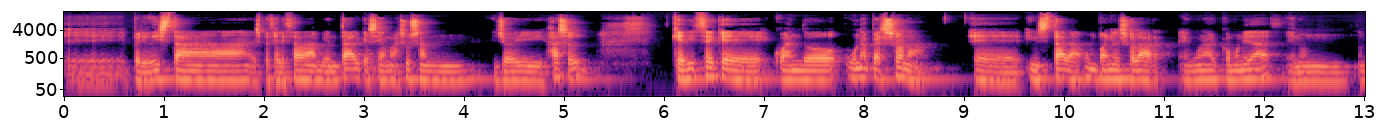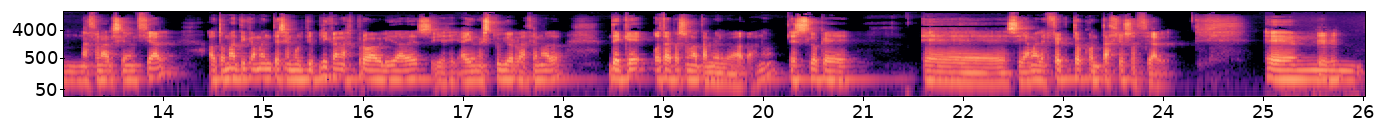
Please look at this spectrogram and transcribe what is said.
eh, periodista especializada ambiental que se llama Susan Joy Hassel, que dice que cuando una persona eh, instala un panel solar en una comunidad, en una zona residencial, automáticamente se multiplican las probabilidades, y hay un estudio relacionado, de que otra persona también lo haga. ¿no? Es lo que eh, se llama el efecto contagio social. Em,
